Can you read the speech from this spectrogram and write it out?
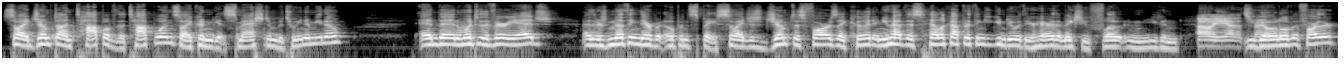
So I jumped on top of the top one so I couldn't get smashed in between them, you know? And then went to the very edge and there's nothing there but open space. So I just jumped as far as I could and you have this helicopter thing you can do with your hair that makes you float and you can Oh yeah, that's you right. go a little bit farther.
